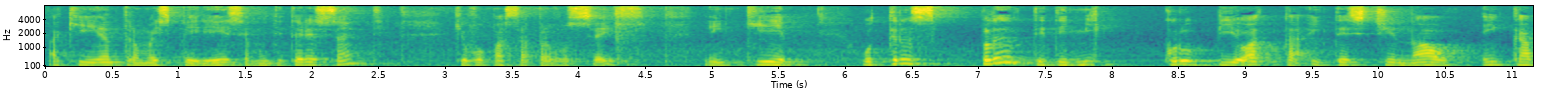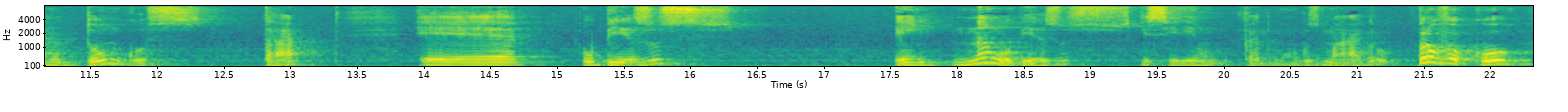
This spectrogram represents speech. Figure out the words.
Aqui entra uma experiência muito interessante que eu vou passar para vocês, em que o transplante de microbiota intestinal em camundongos, tá? É, obesos, em não obesos, que seriam camundongos magro, provocou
